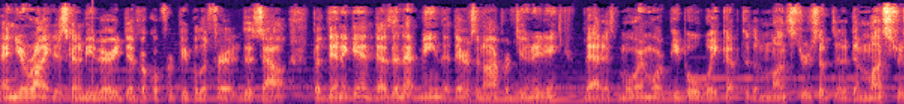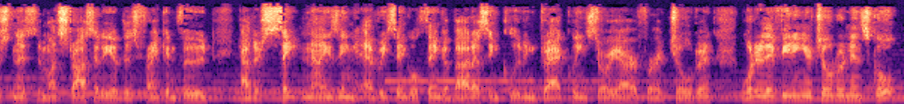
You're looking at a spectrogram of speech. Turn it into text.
and you're right, it's going to be very difficult for people to figure this out. But then again, doesn't that mean that there's an opportunity that as more and more people wake up to the monsters of the, the monstrousness, the monstrosity of this frankenfood, how they're satanizing every single thing about us, including drag queen story hour for our children? What are they feeding your children in school?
